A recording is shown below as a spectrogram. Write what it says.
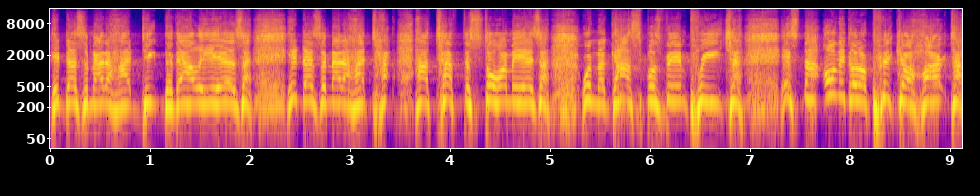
It doesn't matter how deep the valley is, it doesn't matter how, t- how tough the storm is. Uh, when the gospel's being preached, uh, it's not only going to prick your heart, uh,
